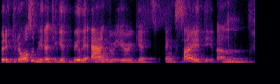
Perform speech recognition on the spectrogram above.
but it could also be that you get really angry or you get anxiety even. Mm,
